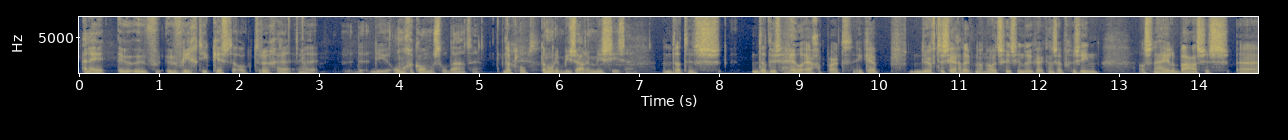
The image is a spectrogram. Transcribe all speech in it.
En u, u, u vliegt die kisten ook terug, hè? Ja. De, die omgekomen soldaten. Dat klopt. Dat moet een bizarre missie zijn. Dat is, dat is heel erg apart. Ik heb, durf te zeggen dat ik nog nooit zoiets indrukwekkends heb gezien... als een hele basis uh,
